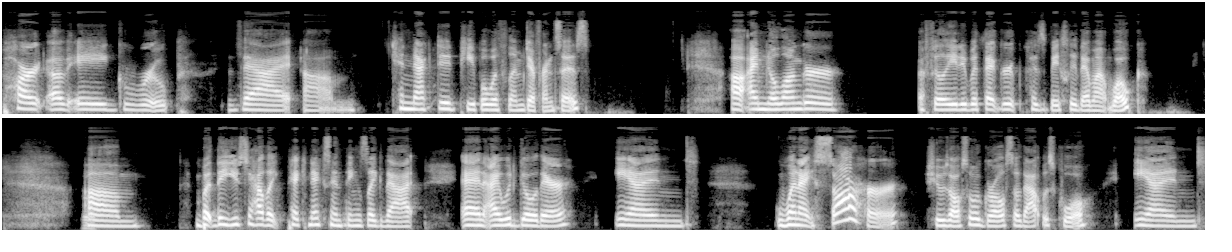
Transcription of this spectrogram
part of a group that um, connected people with limb differences. Uh, I'm no longer affiliated with that group because basically they went woke. Ugh. Um, but they used to have like picnics and things like that. And I would go there. And when I saw her, she was also a girl, so that was cool. And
